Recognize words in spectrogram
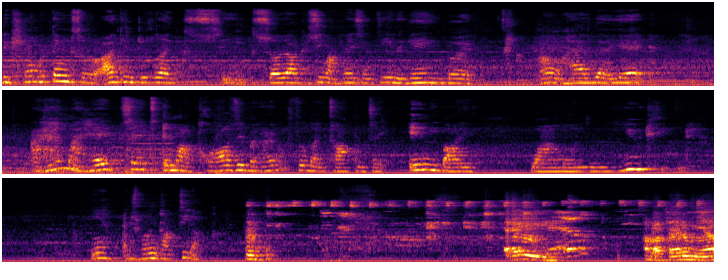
the camera thing, so I can just like see, so y'all can see my face and see the game, but I don't have that yet. I have my headsets in my closet, but I don't feel like talking to anybody while I'm on YouTube. Yeah, I just want to talk to y'all. Hey, abafaram ya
